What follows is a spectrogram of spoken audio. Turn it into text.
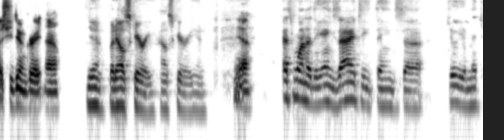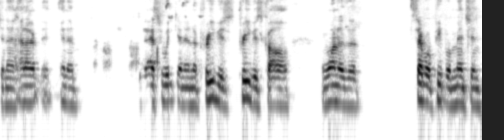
but she's doing great now. Yeah, but how scary! How scary! And yeah, that's one of the anxiety things uh, Julia mentioned, and I, in a last week and in a previous previous call, one of the several people mentioned,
